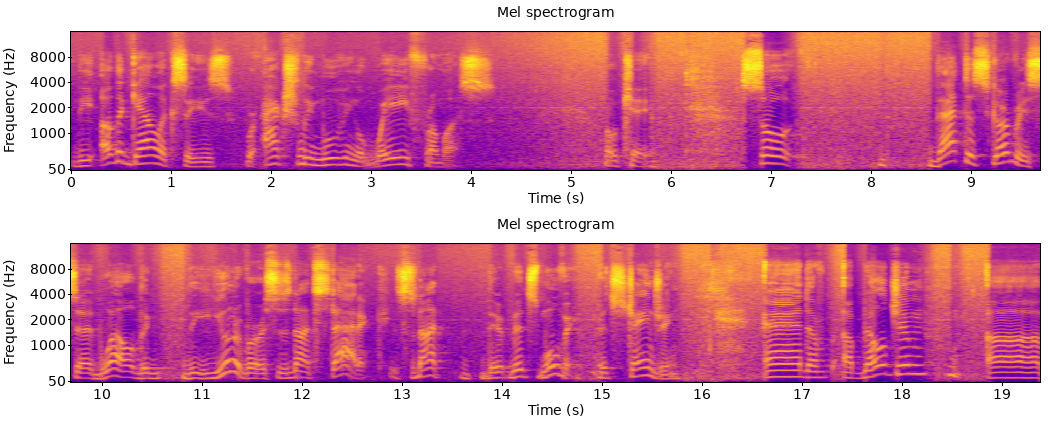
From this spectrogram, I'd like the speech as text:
the other galaxies were actually moving away from us. Okay, so that discovery said, well, the, the universe is not static. It's not, it's moving, it's changing. And a, a Belgian uh,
